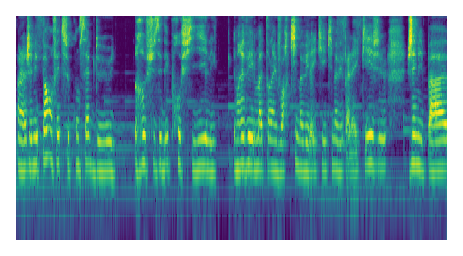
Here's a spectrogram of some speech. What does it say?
voilà j'aimais pas en fait ce concept de refuser des profils et me réveiller le matin et voir qui m'avait liké, qui m'avait pas liké. Je, j'aimais pas.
